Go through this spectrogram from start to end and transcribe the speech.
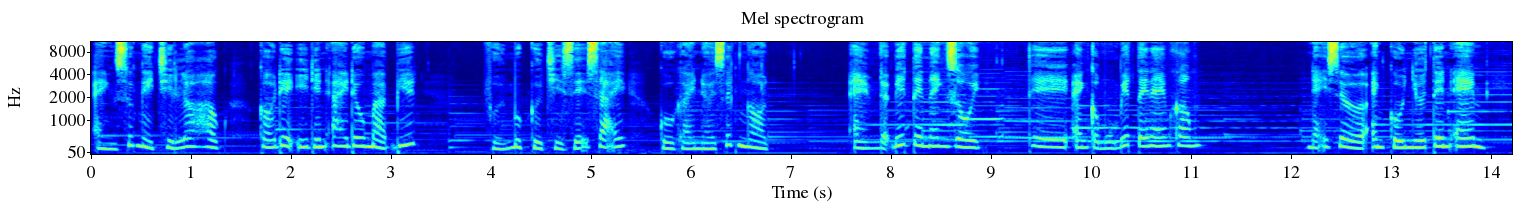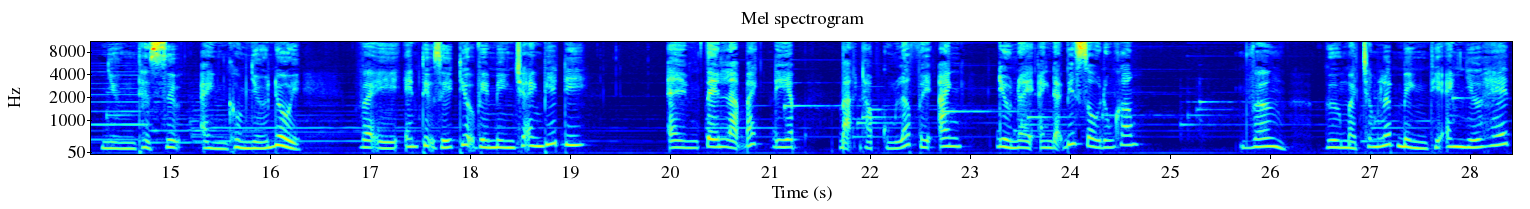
Anh suốt ngày chỉ lo học, có để ý đến ai đâu mà biết. Với một cử chỉ dễ dãi, cô gái nói rất ngọt. Em đã biết tên anh rồi, thế anh có muốn biết tên em không? Nãy giờ anh cố nhớ tên em, nhưng thật sự anh không nhớ nổi. Vậy em tự giới thiệu về mình cho anh biết đi. Em tên là Bách Điệp, bạn học cùng lớp với anh. Điều này anh đã biết rồi đúng không? Vâng, gương mặt trong lớp mình thì anh nhớ hết.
